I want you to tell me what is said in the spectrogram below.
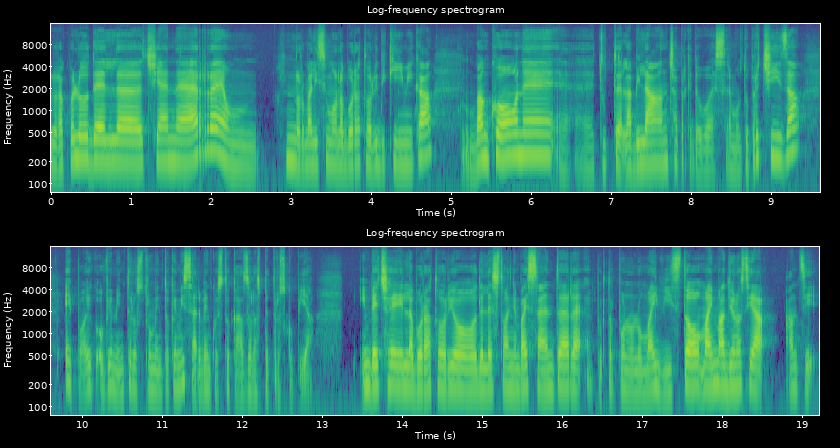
Allora, quello del CNR è un normalissimo laboratorio di chimica, con un bancone, eh, tutta la bilancia perché devo essere molto precisa e poi ovviamente lo strumento che mi serve, in questo caso la spettroscopia. Invece il laboratorio dell'Estonia Biocenter eh, purtroppo non l'ho mai visto, ma immagino sia, anzi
